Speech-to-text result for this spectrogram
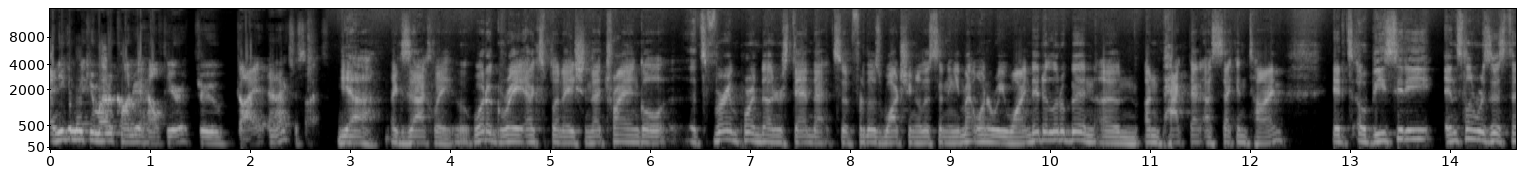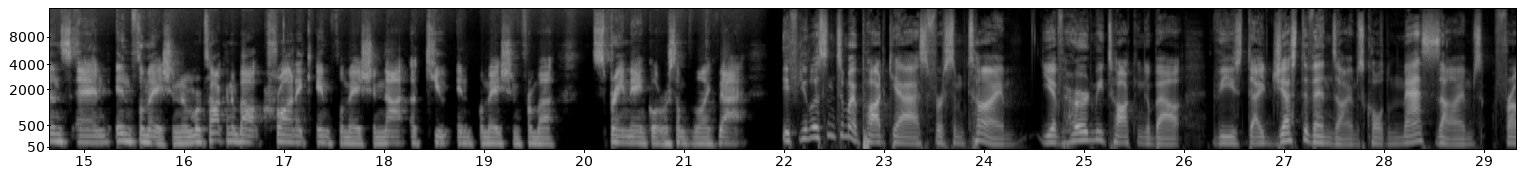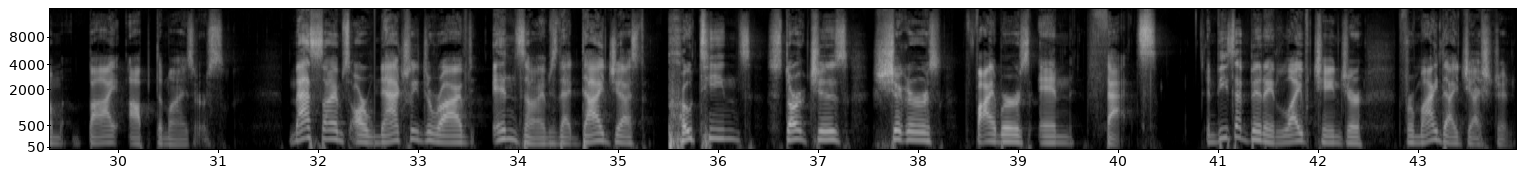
and you can make your mitochondria healthier through diet and exercise. Yeah, exactly. What a great explanation. That triangle, it's very important to understand that. So, for those watching or listening, you might want to rewind it a little bit and um, unpack that a second time. It's obesity, insulin resistance, and inflammation. And we're talking about chronic inflammation, not acute inflammation from a sprained ankle or something like that. If you listen to my podcast for some time, you have heard me talking about these digestive enzymes called Masszymes from Bioptimizers. Masszymes are naturally derived enzymes that digest proteins, starches, sugars, fibers, and fats. And these have been a life changer for my digestion.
